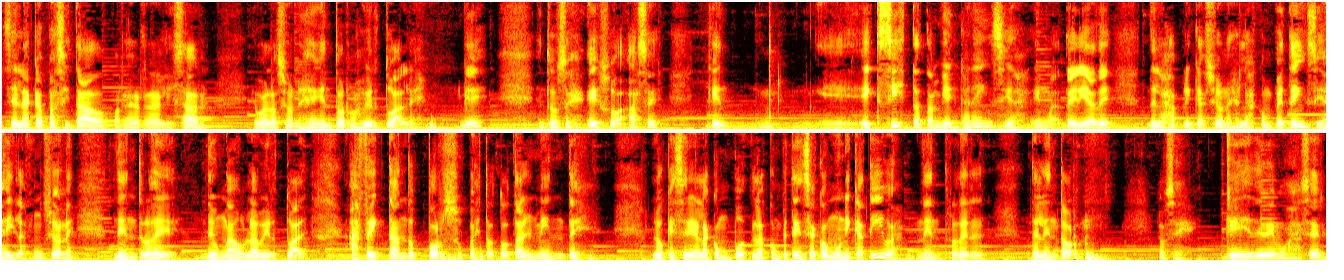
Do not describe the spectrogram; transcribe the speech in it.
se le ha capacitado para realizar evaluaciones en entornos virtuales. Bien, entonces eso hace que eh, exista también carencias en materia de, las aplicaciones, las competencias y las funciones dentro de, un aula virtual, afectando por supuesto totalmente lo que sería la, competencia comunicativa dentro del, del entorno. Entonces, ¿qué debemos hacer?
